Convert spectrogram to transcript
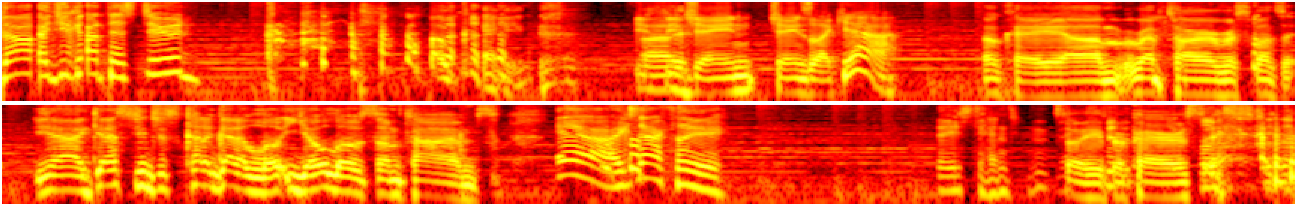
No, you got this, dude. okay. You Uh, see Jane. Jane's like, yeah. Okay. Um, Reptar responds. Yeah, I guess you just kind of gotta lo- YOLO sometimes. Yeah, exactly. They stand. So he next to the- prepares. to the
